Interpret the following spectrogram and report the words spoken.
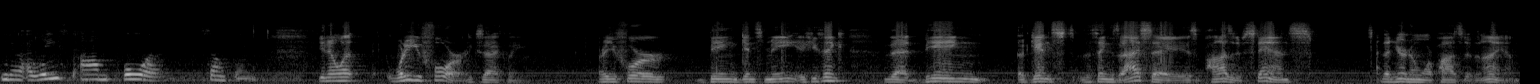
You know, at least I'm for something. You know what? What are you for exactly? Are you for being against me? If you think that being against the things that I say is a positive stance, then you're no more positive than I am.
